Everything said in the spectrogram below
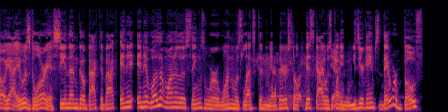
Oh yeah, it was glorious seeing them go back to back, and it and it wasn't one of those things where one was less than the other. So like this guy was yeah. playing the easier games. They were both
